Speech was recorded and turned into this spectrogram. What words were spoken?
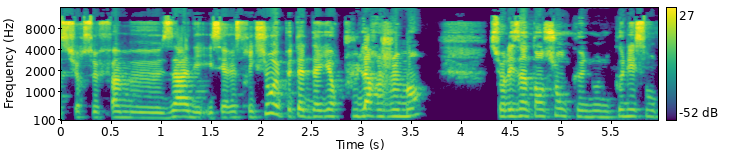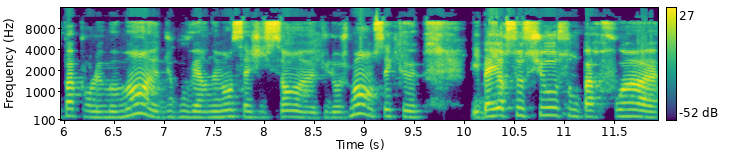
sur ce fameux ZAN et, et ses restrictions et peut-être d'ailleurs plus largement sur les intentions que nous ne connaissons pas pour le moment du gouvernement s'agissant du logement. On sait que les bailleurs sociaux sont parfois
